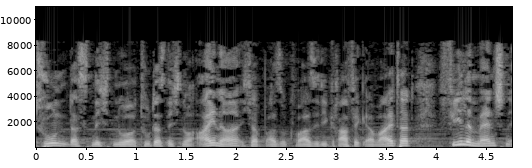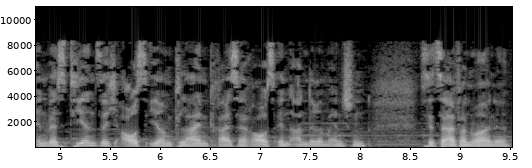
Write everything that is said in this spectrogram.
tun das nicht nur, tut das nicht nur einer. Ich habe also quasi die Grafik erweitert. Viele Menschen investieren sich aus ihrem kleinen Kreis heraus in andere Menschen. Das ist jetzt einfach nur eine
